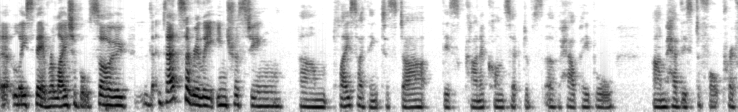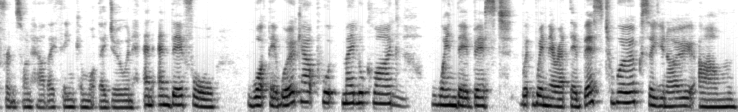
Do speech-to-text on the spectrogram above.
at least they're relatable. So th- that's a really interesting um, place, I think, to start this kind of concept of, of how people um, have this default preference on how they think and what they do, and and and therefore what their work output may look like mm. when they're best when they're at their best to work. So you know, um,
